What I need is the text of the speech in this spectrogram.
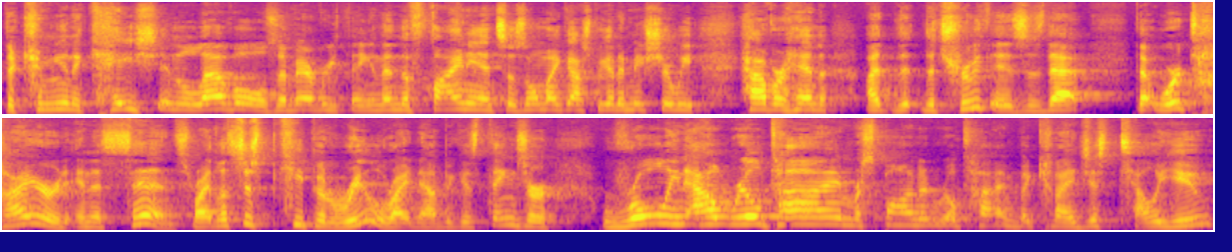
the communication levels of everything and then the finances. Oh my gosh, we got to make sure we have our hand. Uh, the, the truth is, is that that we're tired in a sense, right? Let's just keep it real right now because things are rolling out real time, respond in real time. But can I just tell you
